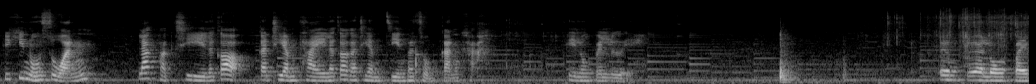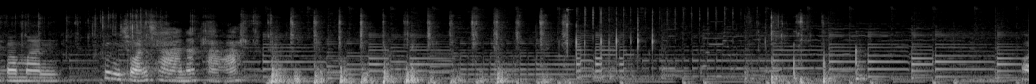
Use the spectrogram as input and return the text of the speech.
พริกขี้หนูสวนรากผักชีแล้วก็กระเทียมไทยแล้วก็กระเทียมจีนผสมกันค่ะ เทลงไปเลย เติมเกลือลงไปประมาณครึ่งช้อนชานะคะ พอ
